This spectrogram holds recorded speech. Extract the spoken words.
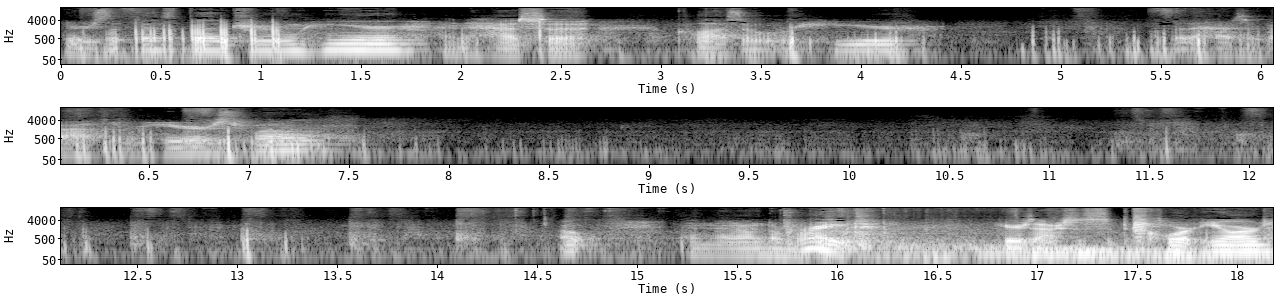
Here's the fifth bedroom here, and it has a closet over here. Then it has a bathroom here as well. Oh, and then on the right, here's access to the courtyard.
